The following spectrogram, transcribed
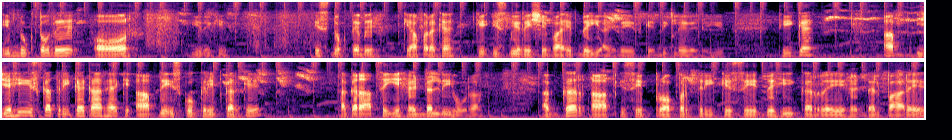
इन नुक्तों में और, ये देखिए, इस नुक्ते में क्या फ़र्क है कि इसमें रेशे बाहर नहीं आए हुए, इसके निकले हुए नहीं है। ठीक है? अब यही इसका तरीक़ाकार है कि आपने इसको ग्रिप करके, अगर आपसे ये हैंडल नहीं हो रहा अगर आप इसे प्रॉपर तरीके से नहीं कर रहे हैंडल पा रहे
